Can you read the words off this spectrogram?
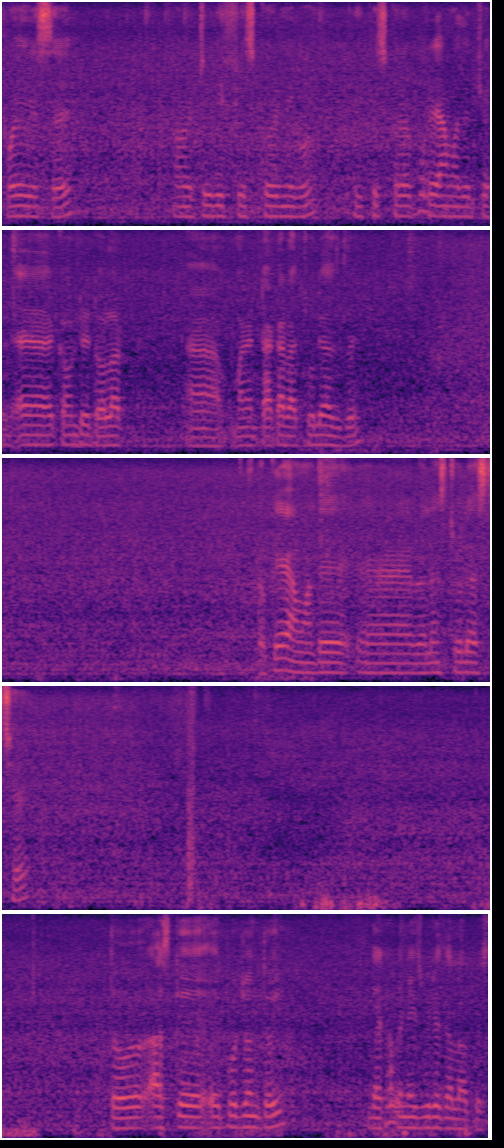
হয়ে গেছে। আমরা একটু রিফ্রেশ করে নিব। রিফ্রেশ করার পরে আমাদের অ্যাকাউন্টে ডলার মানে টাকাটা চলে আসবে। ওকে আমাদের ব্যালেন্স চলে আসছে। তো আজকে এই পর্যন্তই। দেখাবে নেক্সট ভিডিওতে আল্লাহ হাফেজ।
